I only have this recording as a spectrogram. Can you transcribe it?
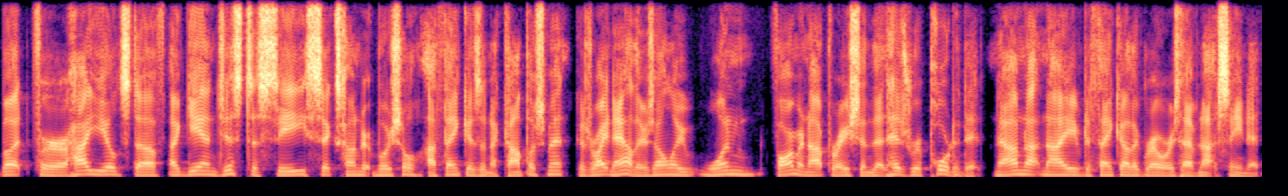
But for high yield stuff, again, just to see 600 bushel, I think is an accomplishment because right now there's only one farming operation that has reported it. Now, I'm not naive to think other growers have not seen it,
